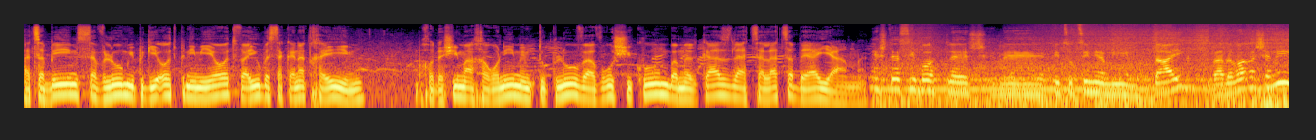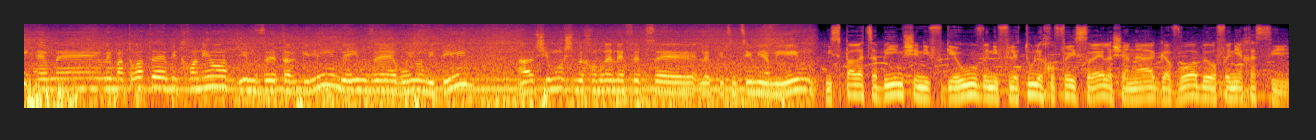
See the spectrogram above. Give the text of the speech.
הצבים סבלו מפגיעות פנימיות והיו בסכנת חיים. בחודשים האחרונים הם טופלו ועברו שיקום במרכז להצלת צבי הים. יש שתי סיבות לש... לפיצוצים ימיים, דייג, והדבר השני הם אה, למטרות אה, ביטחוניות, אם זה תרגילים ואם זה אירועים אמיתיים. על שימוש בחומרי נפץ אה, לפיצוצים ימיים. מספר הצבים שנפגעו ונפלטו לחופי ישראל השנה גבוה באופן יחסי.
